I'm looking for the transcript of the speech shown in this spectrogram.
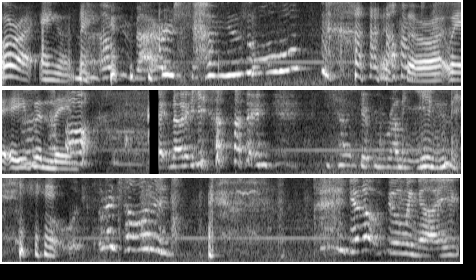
Alright, hang on. I'm embarrassed to have you swallow. That's alright, we're even then. Oh, wait, no, you don't. You can't get me running in. Oh, look, I'm retarded. You're not filming, are you?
